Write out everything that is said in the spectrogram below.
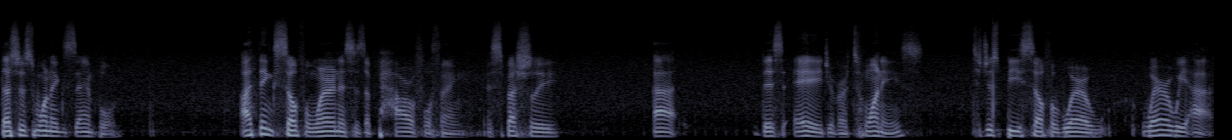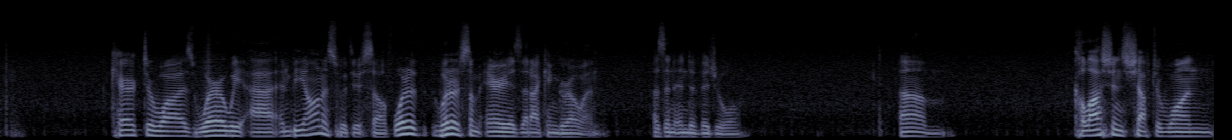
That's just one example. I think self awareness is a powerful thing, especially at this age of our 20s, to just be self aware. Where are we at? Character wise, where are we at? And be honest with yourself. What are, what are some areas that I can grow in as an individual? Um, Colossians chapter 1,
